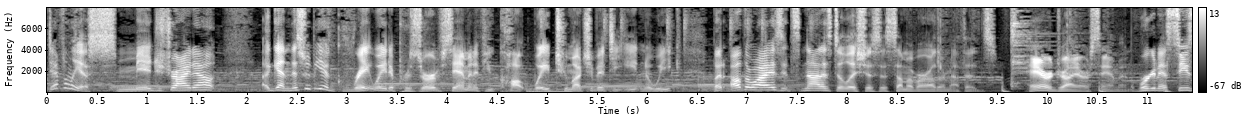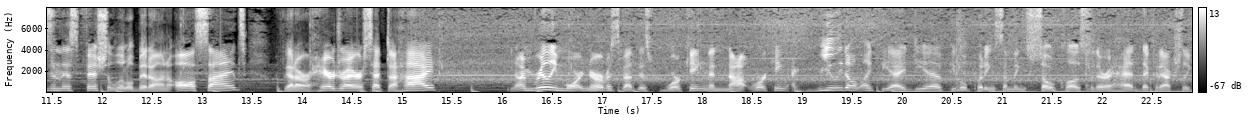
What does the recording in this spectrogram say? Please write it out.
definitely a smidge dried out. Again, this would be a great way to preserve salmon if you caught way too much of it to eat in a week, but otherwise, it's not as delicious as some of our other methods. Hair dryer salmon. We're gonna season this fish a little bit on all sides. We've got our hair dryer set to high. You know, I'm really more nervous about this working than not working. I really don't like the idea of people putting something so close to their head that could actually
